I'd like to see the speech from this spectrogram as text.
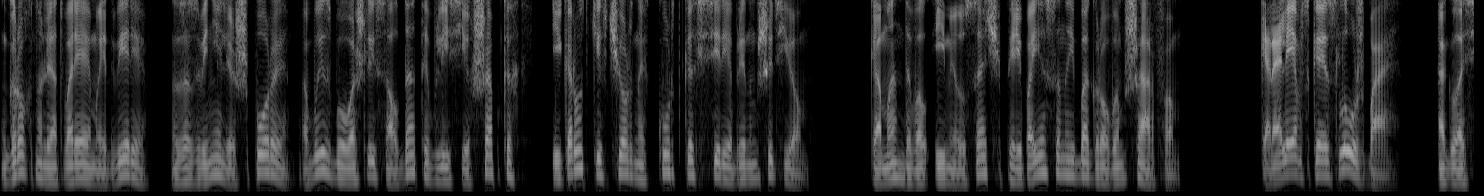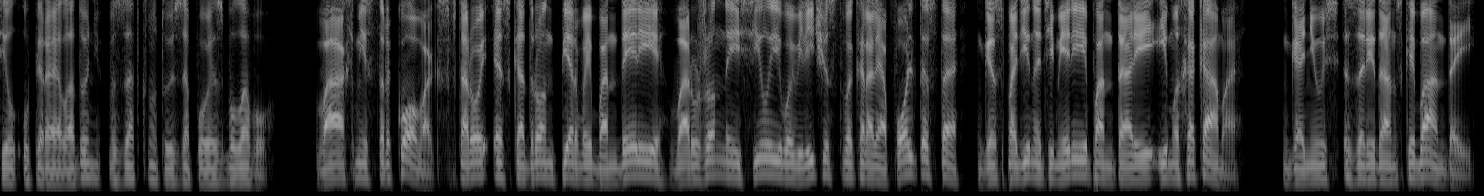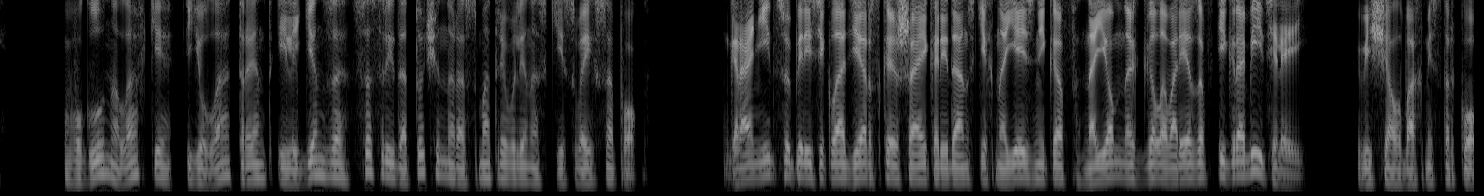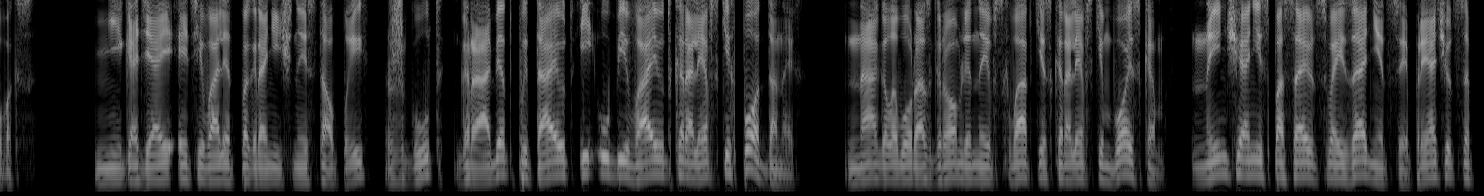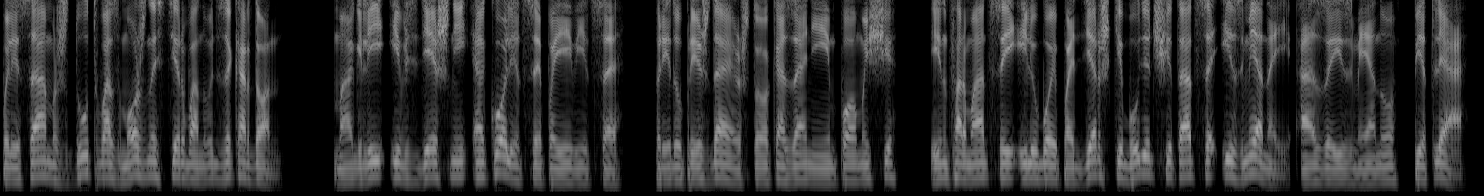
Грохнули отворяемые двери, зазвенели шпоры, в избу вошли солдаты в лисьих шапках и коротких черных куртках с серебряным шитьем. Командовал ими усач, перепоясанный багровым шарфом. «Королевская служба!» — огласил, упирая ладонь в заткнутую за пояс булаву. Вахмистр Ковакс, второй эскадрон первой Бандерии, вооруженные силы Его Величества короля Фольтеста, господина Тимерии, Пантарии и Махакама. Гонюсь за риданской бандой». В углу на лавке Юла, Трент и Легенза сосредоточенно рассматривали носки своих сапог. Границу пересекла дерзкая шайка риданских наездников, наемных головорезов и грабителей, вещал вахмистр Ковакс. Негодяи эти валят пограничные столпы, жгут, грабят, пытают и убивают королевских подданных. На голову разгромленные в схватке с королевским войском, нынче они спасают свои задницы, прячутся по лесам, ждут возможности рвануть за кордон. Могли и в здешней околице появиться. Предупреждаю, что оказание им помощи, информации и любой поддержки будет считаться изменой, а за измену — петля.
